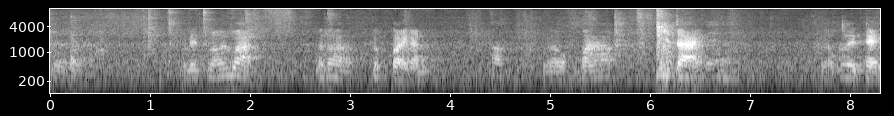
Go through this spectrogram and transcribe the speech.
เออก็เลยทะเลาะวิวาทแล้วก็ตบต่อยกัน ครับ เราคว้ามีดได้ เราก็เลยแทง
